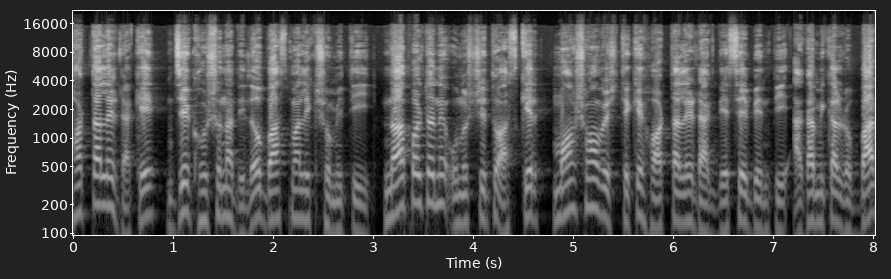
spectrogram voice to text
হরতালের ডাকে যে ঘোষণা দিল বাস মালিক সমিতি, নয়াপল্টনে অনুষ্ঠিত আজকের মহাসমাবেশ থেকে হরতালের ডাক দিয়েছে বিএনপি। আগামীকাল রোববার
